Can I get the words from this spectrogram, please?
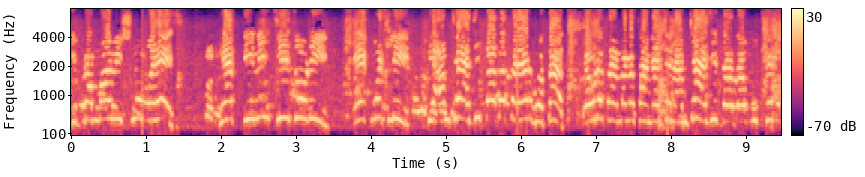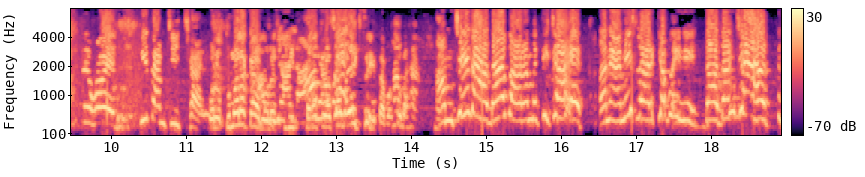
की ब्रह्मा विष्णू महेश या तिन्हींची जोडी एक म्हटली की आमच्या अजितदादा तयार होतात. एवढंच आम्हाला सांगायचं आमच्या अजितदादा मुख्यमंत्री होईल हीच आमची इच्छा आहे. बोला तुम्हाला काय बोलायचं. आमचे दादा बारामतीचे आहेत आणि आम्हीच लाडक्या बहिणी दादांचे आहात.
